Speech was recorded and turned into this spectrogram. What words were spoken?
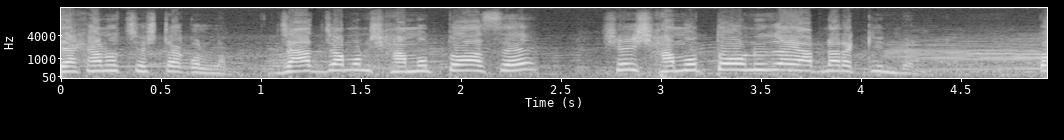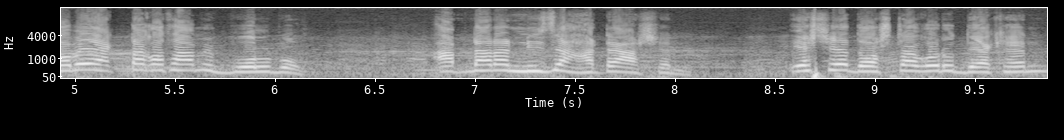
দেখানোর চেষ্টা করলাম। যার যেমন সামর্থ্য আছে, সেই সামর্থ্য অনুযায়ী আপনারা কিনবেন। তবে একটা কথা আমি বলব, আপনারা নিজে হাটে আসেন। এসে দশটা গরু দেখেন,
